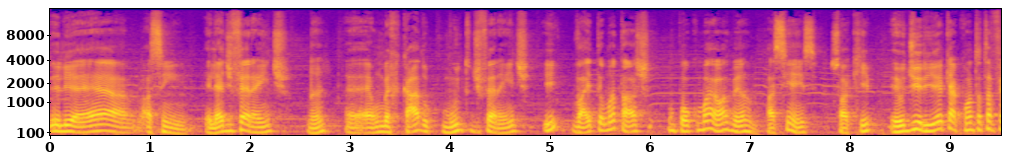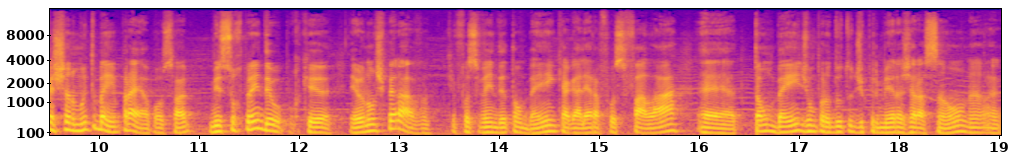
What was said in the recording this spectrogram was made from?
ele é assim, ele é diferente, né? É, é um mercado muito diferente e vai ter uma taxa um pouco maior mesmo, paciência. Só que eu diria que a conta tá fechando muito bem para Apple, sabe? Me surpreendeu porque eu não esperava que fosse vender tão bem, que a galera fosse falar é, tão bem de um produto de primeira geração, né?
